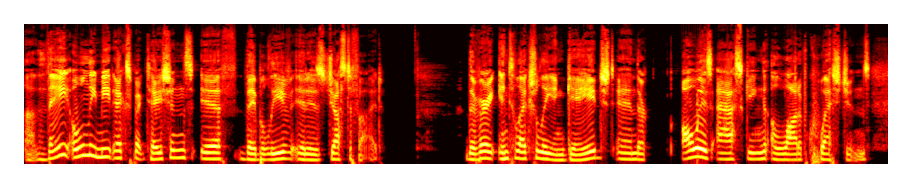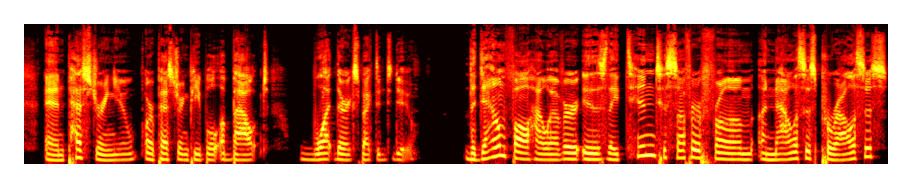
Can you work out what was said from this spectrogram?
uh, they only meet expectations if they believe it is justified. They're very intellectually engaged and they're always asking a lot of questions and pestering you or pestering people about what they're expected to do. The downfall, however, is they tend to suffer from analysis paralysis.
